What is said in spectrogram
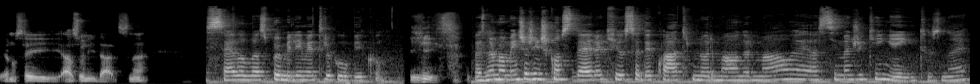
Eu não sei as unidades, né? células por milímetro cúbico. Isso. Mas normalmente a gente considera que o CD4 normal normal é acima de 500, né?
